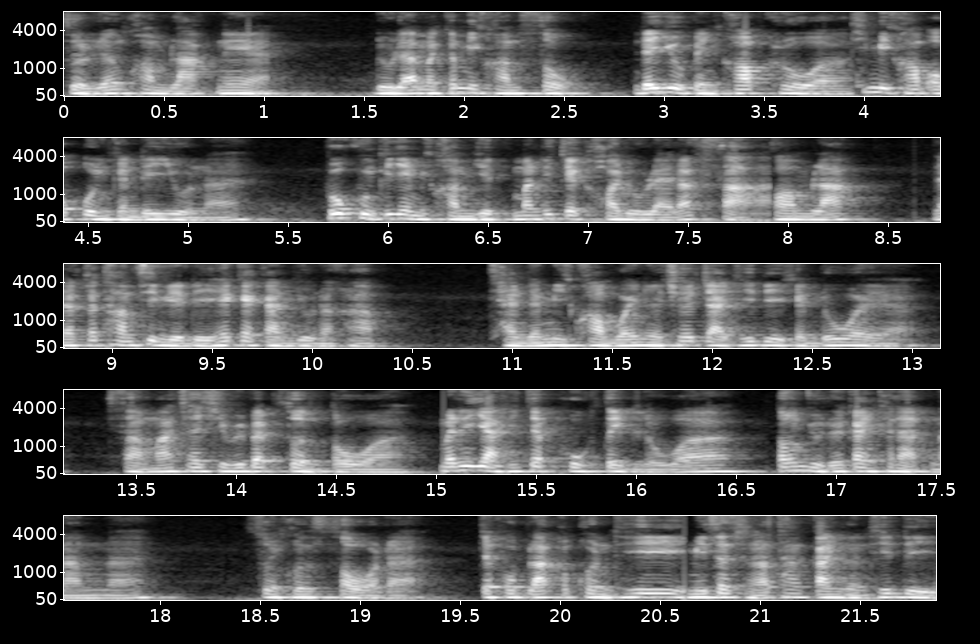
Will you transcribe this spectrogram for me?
ส่วนเรื่องความรักเนี่ย ดูแล้วมันก็มีความสุข ได้อยู่เป็นครอบครัวที่มีความอบอุ่นกันดีอยู่นะ พวกคุณก็ยังมีความยึดมั่นที่จะคอยดูแลรักษาความรัก และก็ทำสิ่งดีๆให้แก่กันอยู่นะครับ แถมยังมีความไว้เนื้อเชื่อใจที่ดีกันด้วยอะ สามารถใช้ชีวิตแบบส่วนตัว ไม่ได้อยากที่จะผูกติดหรือว่าต้องอยู่ด้วยกันขนาดนั้นนะ ส่วนคนโสดอะ จะพบรักกับคนที่มีสถานะทางการเงินที่ดี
